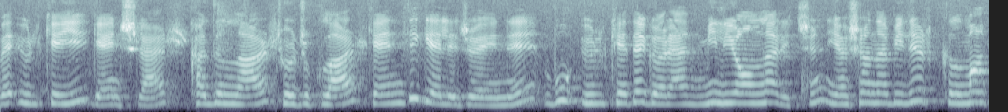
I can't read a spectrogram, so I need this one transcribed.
ve ülkeyi gençler, kadınlar, çocuklar kendi geleceğini bu ülkede gören milyonlar için yaşanabilir kılmak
